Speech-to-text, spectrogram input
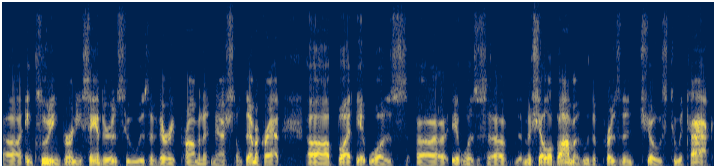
uh, including Bernie Sanders, who is a very prominent national Democrat. Uh, but it was uh, it was uh, Michelle Obama who the president chose to attack.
